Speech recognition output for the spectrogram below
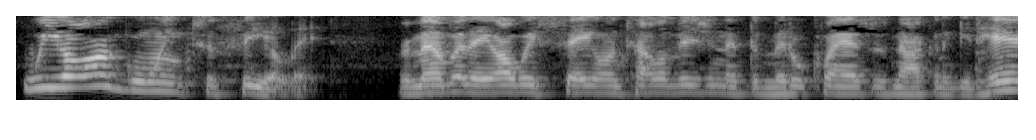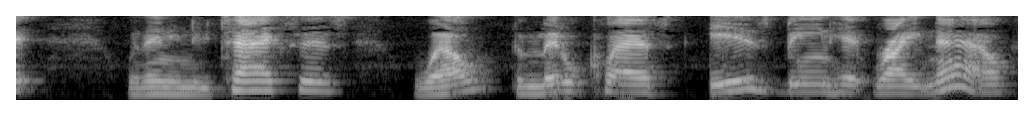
we are going to feel it. Remember, they always say on television that the middle class is not going to get hit with any new taxes. Well, the middle class is being hit right now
